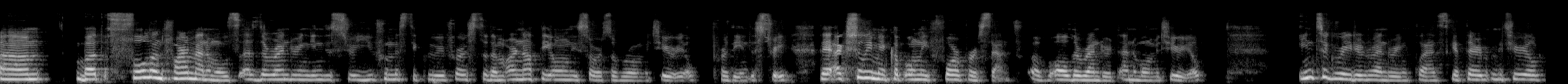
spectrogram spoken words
Um, but fallen farm animals, as the rendering industry euphemistically refers to them, are not the only source of raw material for the industry. They actually make up only 4% of all the rendered animal material. Integrated rendering plants get their material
